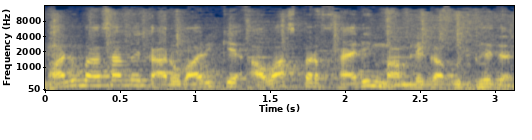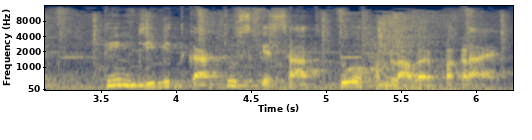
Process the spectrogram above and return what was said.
भालूबासा में कारोबारी के आवास पर फायरिंग मामले का उद्भेदन। तीन जीवित कारतूस के साथ दो हमलावर पकड़ाए।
